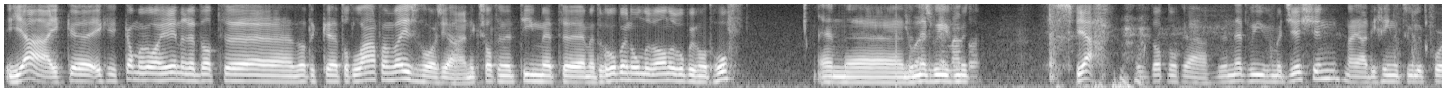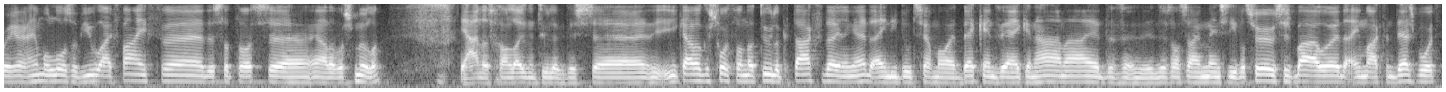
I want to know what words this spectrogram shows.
Ja, ik, uh, ik, ik, kan me wel herinneren dat, uh, dat ik uh, tot laat aanwezig was. Ja. En ik zat in het team met, met Robin onder andere, Robin van het Hof. En de NetWeaver... Met... Ja, ook dat nog, ja. De NetWeaver Magician. Nou ja, die ging natuurlijk vorig jaar helemaal los op UI5. dus dat was, ja, dat was smullen. Ja, en dat is gewoon leuk natuurlijk. Dus je krijgt ook een soort van natuurlijke taakverdeling. Hè. De een die doet zeg maar het backend werk in HANA. Dus, dus dan zijn mensen die wat services bouwen. De een maakt een dashboard.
